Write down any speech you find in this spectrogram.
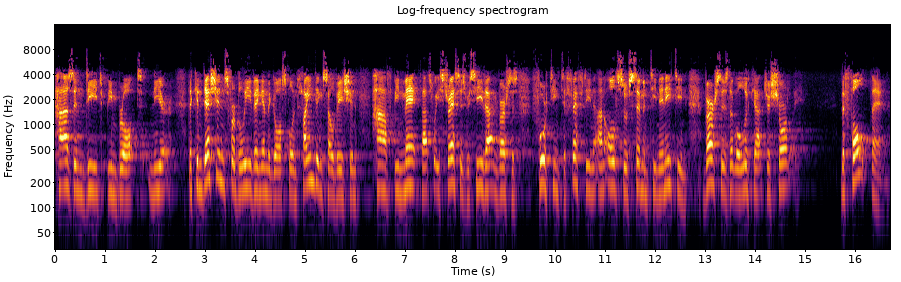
has indeed been brought near. The conditions for believing in the gospel and finding salvation have been met. That's what he stresses. We see that in verses 14 to 15 and also 17 and 18, verses that we'll look at just shortly. The fault then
